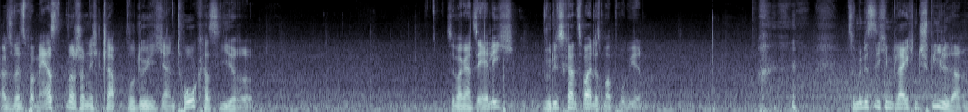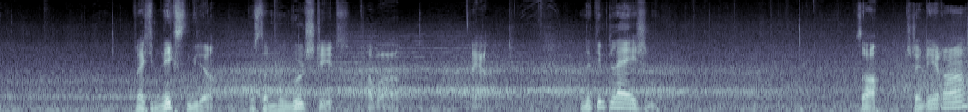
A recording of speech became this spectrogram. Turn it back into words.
Also wenn es beim ersten Mal schon nicht klappt, wodurch ich ein Tor kassiere. Sind wir ganz ehrlich, würde ich es kein zweites Mal probieren. Zumindest nicht im gleichen Spiel dann. Vielleicht im nächsten wieder, wo es dann 0-0 steht. Aber, naja. Nicht im gleichen. So, Stendera.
